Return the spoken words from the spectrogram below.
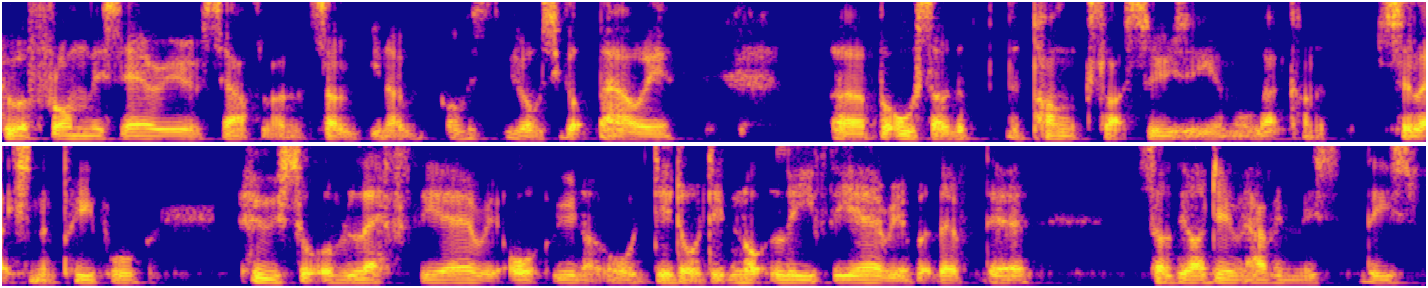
who are from this area of South London. So you know, obviously, you obviously got Bowie, uh, but also the the punks like Siouxsie and all that kind of selection of people who sort of left the area, or you know, or did or did not leave the area, but they're they're. So the idea of having these these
